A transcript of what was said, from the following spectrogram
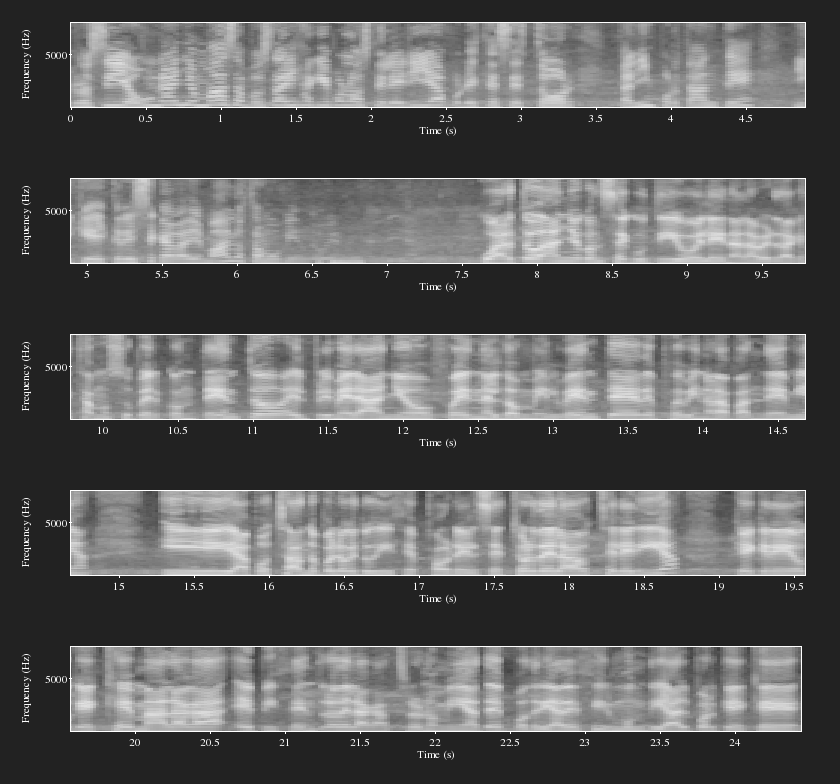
Rocío, un año más apostáis aquí por la hostelería, por este sector tan importante y que crece cada vez más, lo estamos viendo hoy. Cuarto año consecutivo, Elena, la verdad que estamos súper contentos. El primer año fue en el 2020, después vino la pandemia y apostando por lo que tú dices, por el sector de la hostelería, que creo que es que Málaga, epicentro de la gastronomía, te podría decir mundial, porque es que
